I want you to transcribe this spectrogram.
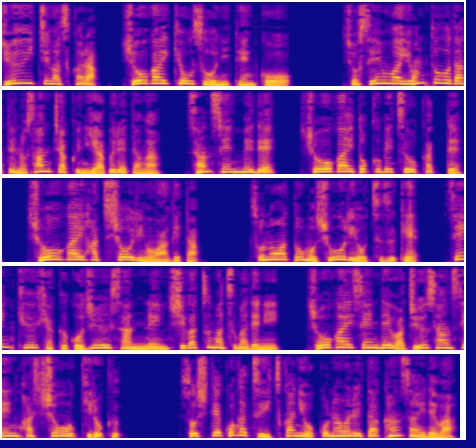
11月から障害競争に転向。初戦は4頭立ての3着に敗れたが、3戦目で障害特別を勝って、障害初勝利を挙げた。その後も勝利を続け、1953年4月末までに、障害戦では13戦8勝を記録。そして5月5日に行われた関西では、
